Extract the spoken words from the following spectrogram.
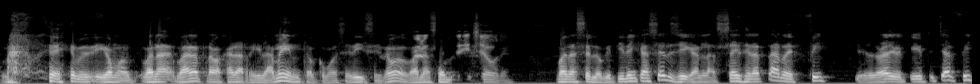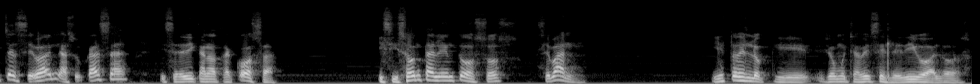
Digamos, van a, van a trabajar a reglamento, como se dice, ¿no? Van a hacer, van a hacer lo que tienen que hacer, llegan a las 6 de la tarde, el horario que tienen que fichar, fichan, se van a su casa y se dedican a otra cosa. Y si son talentosos, se van. Y esto es lo que yo muchas veces le digo a los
